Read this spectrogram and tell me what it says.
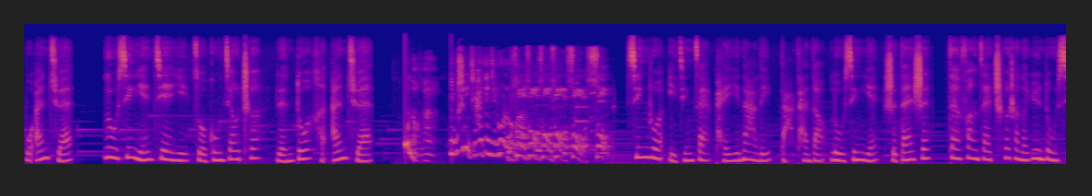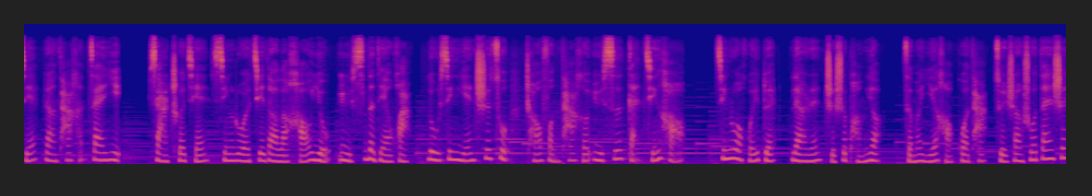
不安全，陆星言建议坐公交车，人多很安全。不能啊，你不是一直还惦记若若吗？送送送送送送。心若已经在裴姨那里打探到陆星言是单身，但放在车上的运动鞋让他很在意。下车前，星若接到了好友玉思的电话，陆星言吃醋，嘲讽他和玉思感情好。星若回怼，两人只是朋友，怎么也好过他嘴上说单身，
